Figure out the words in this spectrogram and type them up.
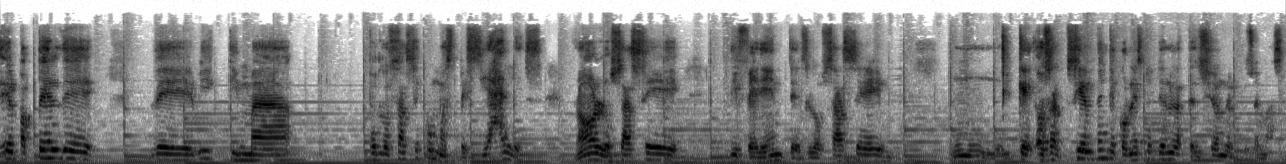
el papel de, de víctima, pues los hace como especiales, ¿no? Los hace diferentes, los hace mm, que, o sea, sienten que con esto tienen la atención de los demás.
